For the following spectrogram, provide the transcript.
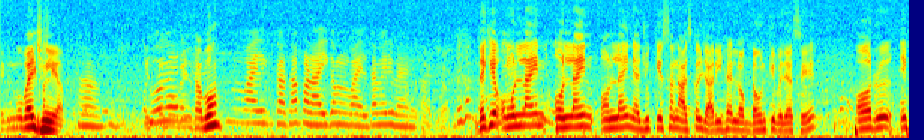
लेकिन मोबाइल छीन लिया हाँ। वो मोबाइल था वो? मोबाइल का था पढ़ाई का मोबाइल था मेरी बहन का। अच्छा। देखिए ऑनलाइन ऑनलाइन ऑनलाइन एजुकेशन आजकल जारी है लॉकडाउन की वजह से और एक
